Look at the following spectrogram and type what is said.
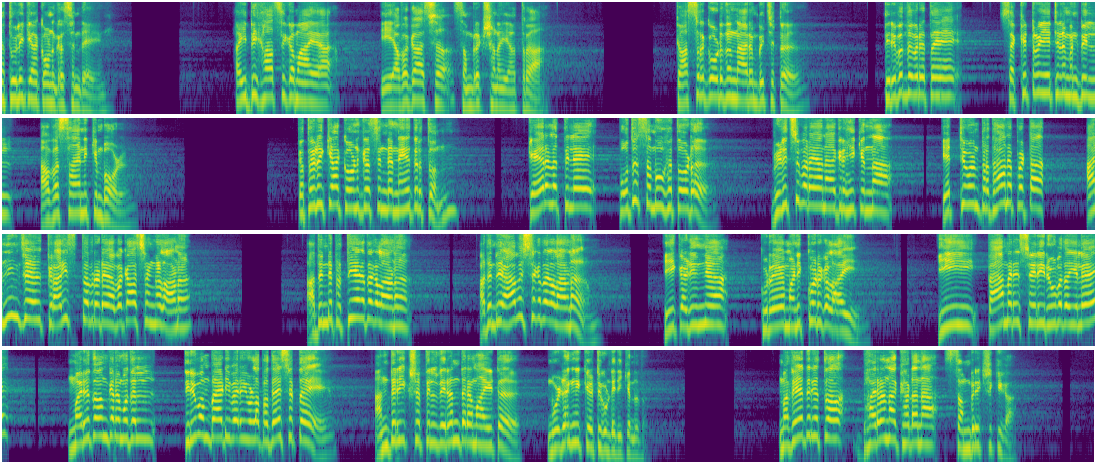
കത്തോലിക്ക കോൺഗ്രസിന്റെ ഐതിഹാസികമായ ഈ അവകാശ സംരക്ഷണ യാത്ര കാസർഗോഡ് നിന്ന് ആരംഭിച്ചിട്ട് തിരുവനന്തപുരത്തെ സെക്രട്ടേറിയറ്റിന് മുൻപിൽ അവസാനിക്കുമ്പോൾ കത്തോലിക്ക കോൺഗ്രസിന്റെ നേതൃത്വം കേരളത്തിലെ പൊതുസമൂഹത്തോട് വിളിച്ചു പറയാൻ ആഗ്രഹിക്കുന്ന ഏറ്റവും പ്രധാനപ്പെട്ട അഞ്ച് ക്രൈസ്തവരുടെ അവകാശങ്ങളാണ് അതിന്റെ പ്രത്യേകതകളാണ് അതിന്റെ ആവശ്യകതകളാണ് ഈ കഴിഞ്ഞ കുറേ മണിക്കൂറുകളായി ഈ താമരശ്ശേരി രൂപതയിലെ മരുതോങ്കര മുതൽ തിരുവമ്പാടി വരെയുള്ള പ്രദേശത്തെ അന്തരീക്ഷത്തിൽ നിരന്തരമായിട്ട് മുഴങ്ങിക്കേട്ടുകൊണ്ടിരിക്കുന്നത് മതേതരത്വ ഭരണഘടന സംരക്ഷിക്കുക.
